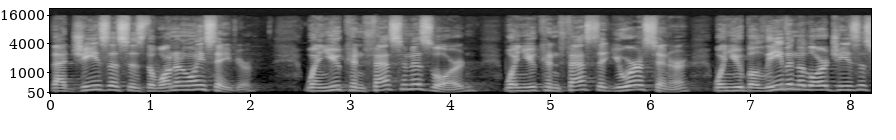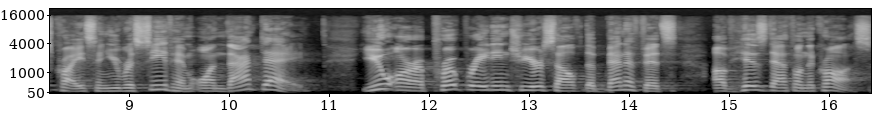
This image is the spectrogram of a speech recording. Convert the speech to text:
that Jesus is the one and only Savior, when you confess Him as Lord, when you confess that you are a sinner, when you believe in the Lord Jesus Christ and you receive him on that day, you are appropriating to yourself the benefits of his death on the cross.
